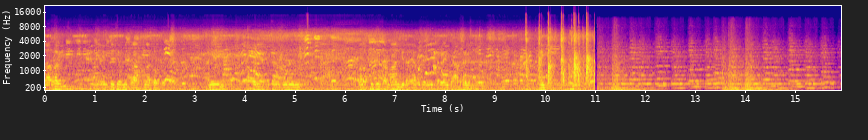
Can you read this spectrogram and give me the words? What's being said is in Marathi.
लाभावी. त्याच्यावर मी प्रार्थना करतो. आणि आपण या ठिकाणी बोलून मला पूजेचा मान दिला. याबद्दल मी सगळ्यांचे आभार व्यक्त थँक्यू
